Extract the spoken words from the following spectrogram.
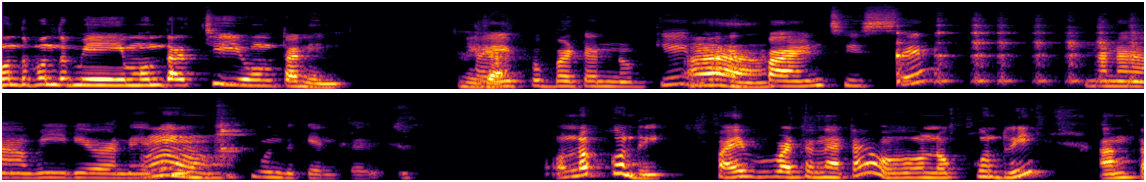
ముందు ముందు మీ ముందు వచ్చి ఉంటా నేను. టైప్ బటన్ నొక్కి. పాయింట్స్ ఇస్తే మన వీడియో అనేది. ముందుకెళ్తుంది. నొక్కుండ్రి. పైపు బటన్ అట నొక్కుండ్రి. అంత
